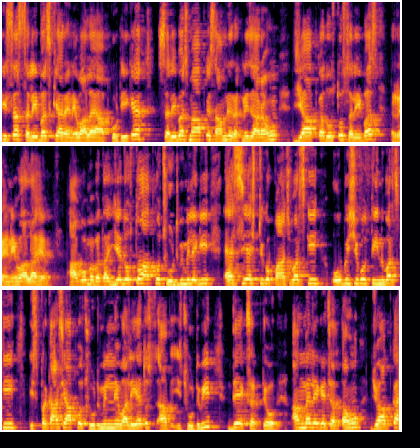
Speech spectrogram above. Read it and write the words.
कि सर सलेबस क्या रहने वाला है आपको, ठीक है? सिलेबस मैं आपके सामने रखने जा रहा हूँ। यह आपका दोस्तों सिलेबस रहने वाला है। आपको मैं बता ये दोस्तों आपको छूट भी मिलेगी एस सी को पाँच वर्ष की ओबीसी को तीन वर्ष की, इस प्रकार से आपको छूट मिलने वाली है तो आप छूट भी देख सकते हो। अब मैं लेके चलता हूँ, जो आपका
